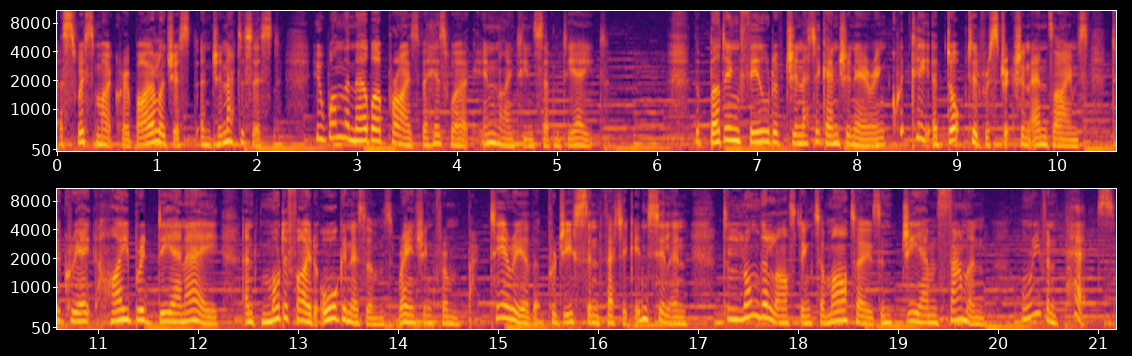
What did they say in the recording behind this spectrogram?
a Swiss microbiologist and geneticist who won the Nobel Prize for his work in 1978. The budding field of genetic engineering quickly adopted restriction enzymes to create hybrid DNA and modified organisms ranging from bacteria that produce synthetic insulin to longer lasting tomatoes and GM salmon, or even pets.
